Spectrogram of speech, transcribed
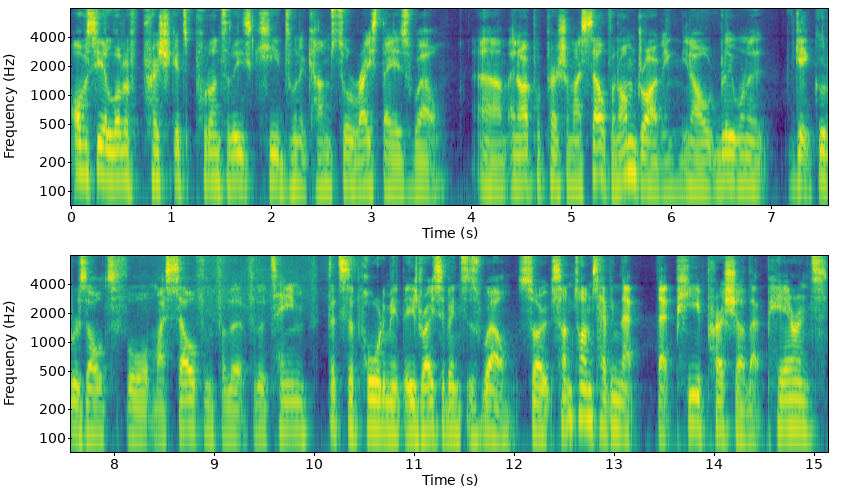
Obviously, a lot of pressure gets put onto these kids when it comes to a race day as well. Um, and I put pressure on myself when I'm driving. You know, I really want to get good results for myself and for the for the team that's supporting me at these race events as well. So sometimes having that that peer pressure, that parent,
